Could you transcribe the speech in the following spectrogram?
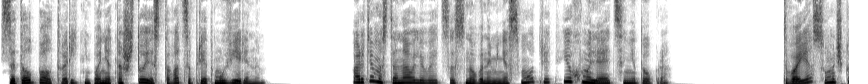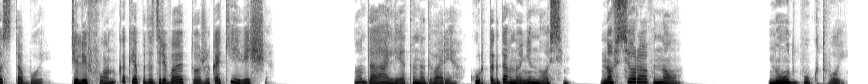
Задолбал творить непонятно что и оставаться при этом уверенным. Артем останавливается, снова на меня смотрит и ухмыляется недобро. «Твоя сумочка с тобой. Телефон, как я подозреваю, тоже. Какие вещи?» «Ну да, лето на дворе. Курток давно не носим. Но все равно. Ноутбук твой.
